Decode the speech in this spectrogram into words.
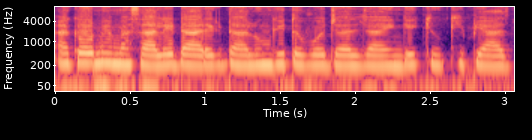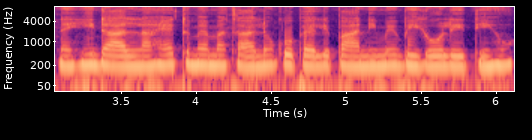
अगर मैं मसाले डायरेक्ट डालूँगी तो वो जल जाएँगे क्योंकि प्याज नहीं डालना है तो मैं मसालों को पहले पानी में भिगो लेती हूँ।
